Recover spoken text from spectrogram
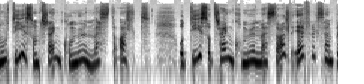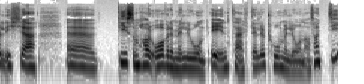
mot de som trenger kommunen mest av alt. Og de som trenger kommunen mest av alt, er f.eks. ikke eh, de som har over en million i inntekt, eller to millioner, sant? de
